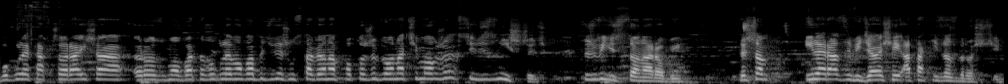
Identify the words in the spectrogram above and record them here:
w ogóle ta wczorajsza rozmowa to w ogóle mogła być, wiesz, ustawiona po to, żeby ona ci może chcieć zniszczyć. Przecież widzisz, co ona robi. Zresztą, ile razy widziałeś jej ataki zazdrości?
